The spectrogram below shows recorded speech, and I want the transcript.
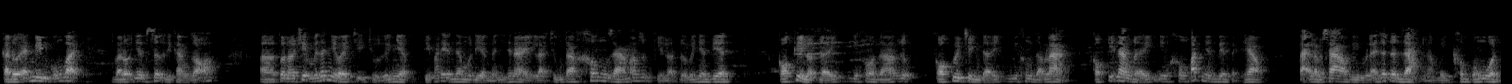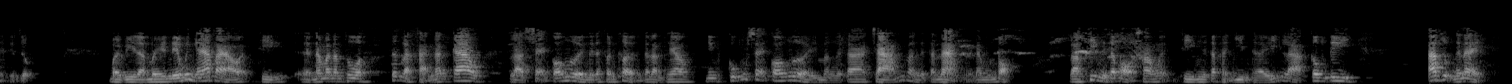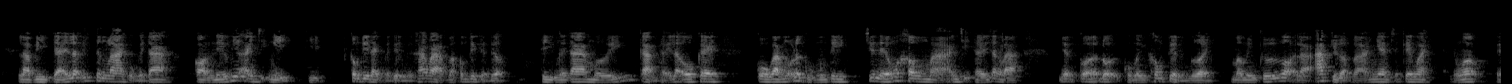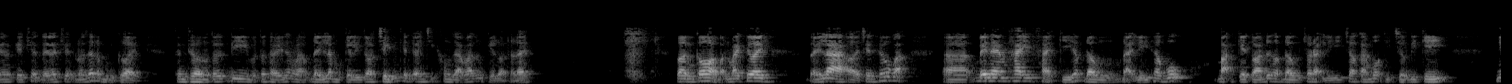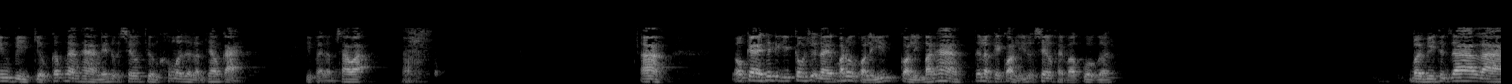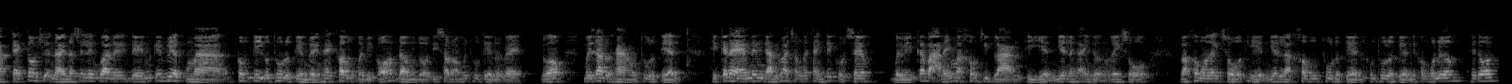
Cả đội admin cũng vậy và đội nhân sự thì càng rõ. À, tôi nói chuyện với rất nhiều anh chị chủ doanh nghiệp thì phát hiện ra một điểm là như thế này là chúng ta không dám áp dụng kỷ luật đối với nhân viên. Có kỷ luật đấy nhưng không dám áp dụng có quy trình đấy nhưng không dám làm có kỹ năng đấy nhưng không bắt nhân viên phải theo. Tại làm sao? Vì lẽ rất đơn giản là mình không có nguồn để tuyển dụng bởi vì là mình nếu mình áp vào ấy, thì ờ, năm ăn năm thua tức là khả năng cao là sẽ có người người ta phấn khởi người ta làm theo. Nhưng cũng sẽ có người mà người ta chán và người ta nản người ta muốn bỏ. Và khi người ta bỏ xong ấy thì người ta phải nhìn thấy là công ty áp dụng cái này là vì cái lợi ích tương lai của người ta. Còn nếu như anh chị nghỉ thì công ty đành phải tuyển người khác vào và công ty tuyển được thì người ta mới cảm thấy là ok cố gắng nỗ lực của công ty. Chứ nếu mà không mà anh chị thấy rằng là nhận đội của mình không tuyển người mà mình cứ gọi là áp kỷ luật và anh em sẽ kêu ngay đúng không? Thế nên cái chuyện đấy là chuyện nó rất là buồn cười. Thường thường tôi đi và tôi thấy rằng là đấy là một cái lý do chính khiến cho anh chị không dám áp dụng kỷ luật ở đây. Vâng câu hỏi bạn mai tươi. Đấy là ở trên facebook ạ. À, bên em hay phải ký hợp đồng đại lý theo vụ. Bạn kế toán đưa hợp đồng cho đại lý cho cán bộ thị trường đi ký. Nhưng vì kiểu cấp ngang hàng nên đội sale thường không bao giờ làm theo cả. Thì phải làm sao ạ? À ok thế thì cái câu chuyện này bắt đầu quản lý quản lý bán hàng tức là cái quản lý đội sale phải vào cuộc rồi. Bởi vì thực ra là cái câu chuyện này nó sẽ liên quan đến, đến cái việc mà công ty có thu được tiền về hay không bởi vì có hợp đồng rồi thì sau đó mới thu tiền được về đúng không? Mới ra được hàng mới thu được tiền. Thì cái này em nên gắn vào trong cái thành tích của sale. Bởi vì các bạn ấy mà không kịp làm thì hiển nhiên là ảnh hưởng doanh số. Và không có doanh số thì hiển nhiên là không thu được tiền không thu được tiền thì không có lương. Thế thôi.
